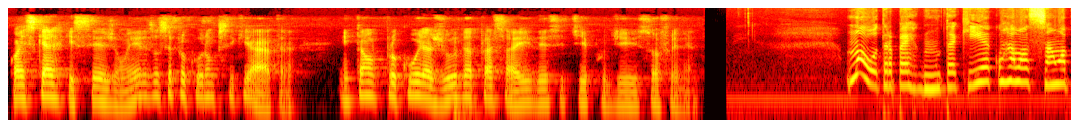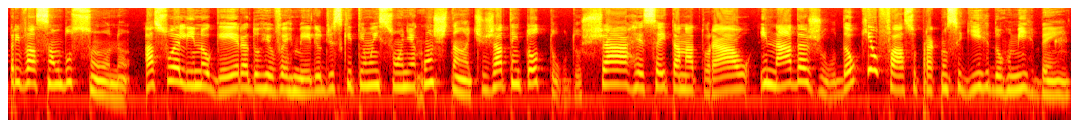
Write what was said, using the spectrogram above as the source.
quaisquer que sejam eles, você procura um psiquiatra. Então procure ajuda para sair desse tipo de sofrimento. Uma outra pergunta aqui é com relação à privação do sono. A Sueli Nogueira, do Rio Vermelho, diz que tem uma insônia constante, já tentou tudo: chá, receita natural e nada ajuda. O que eu faço para conseguir dormir bem?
